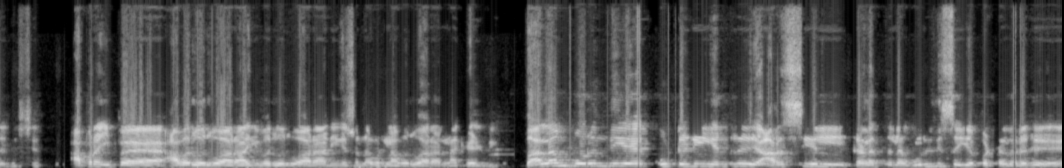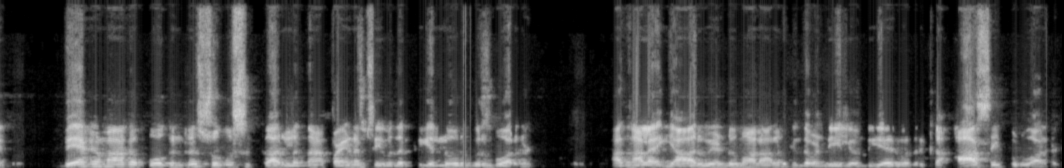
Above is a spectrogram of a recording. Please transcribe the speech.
தெரிஞ்சது அப்புறம் இப்ப அவர் வருவாரா இவர் வருவாரா நீங்க சொன்னவர்லாம் வருவாராலாம் கேள்வி. பலம் பொருந்திய கூட்டணி என்று அரசியல் களத்துல உறுதி செய்யப்பட்ட பிறகு வேகமாக போகின்ற சொகுசு கார்ல தான் பயணம் செய்வதற்கு எல்லோரும் விரும்புவார்கள். அதனால யார் வேண்டுமானாலும் இந்த வண்டியில் வந்து ஏறுவதற்கு ஆசைப்படுவார்கள்.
